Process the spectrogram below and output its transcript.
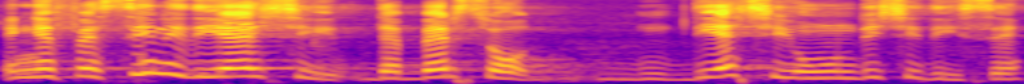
In Efesini 10, del verso 10-11 dice,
